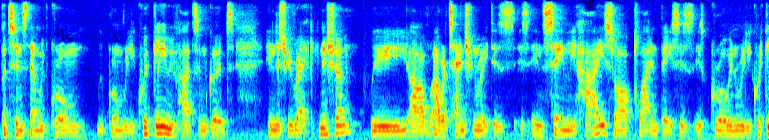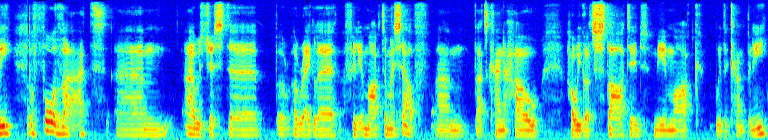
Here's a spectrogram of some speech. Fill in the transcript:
but since then we've grown we've grown really quickly. We've had some good industry recognition. We our, our retention rate is, is insanely high so our client base is, is growing really quickly. Before that um, i was just a, a, regular affiliate marketer myself. Um, that's kind of how how we got started me and mark with the company.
